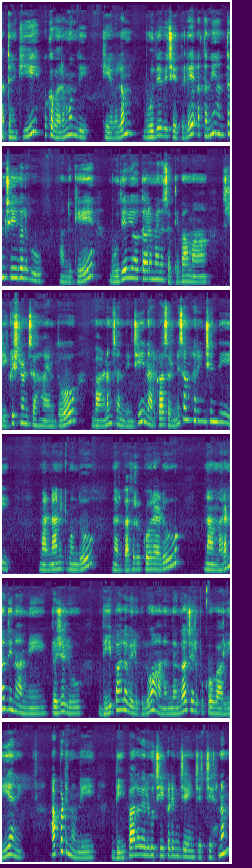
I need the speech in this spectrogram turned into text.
అతనికి ఒక వరం ఉంది. కేవలం భూదేవి చేతులే అతన్ని అంతం చేయగలవు. అందుకే భూదేవి అవతారమైన సత్యభామ శ్రీకృష్ణుని సహాయంతో బాణం సంధించి నరకాసురుని సంహరించింది. మరణానికి ముందు నరకాసురుడు కోరాడు నా మరణ దినాన్ని ప్రజలు దీపాల వెలుగులో ఆనందంగా జరుపుకోవాలి అని. అప్పటి నుండి దీపాల వెలుగు చీకటిని జయించే చిహ్నం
